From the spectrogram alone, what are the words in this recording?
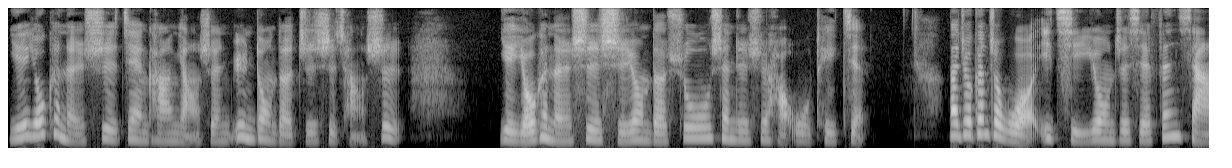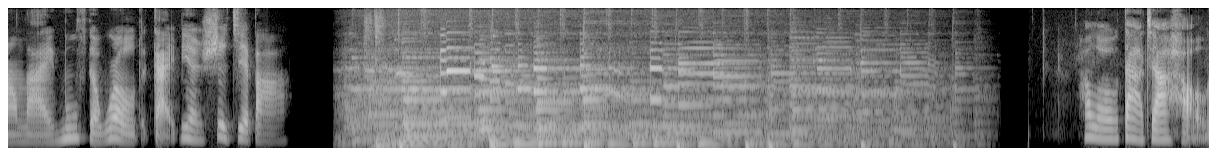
也有可能是健康养生、运动的知识尝试，也有可能是实用的书，甚至是好物推荐。那就跟着我一起用这些分享来 move the world，改变世界吧。Hello，大家好，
